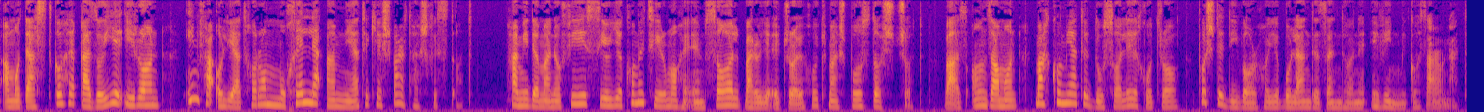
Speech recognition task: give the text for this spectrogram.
اما دستگاه قضایی ایران این فعالیتها را مخل امنیت کشور تشخیص داد. حمید منافی سی و یکم تیر ماه امسال برای اجرای حکمش بازداشت شد و از آن زمان محکومیت دو ساله خود را پشت دیوارهای بلند زندان اوین میگذراند.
